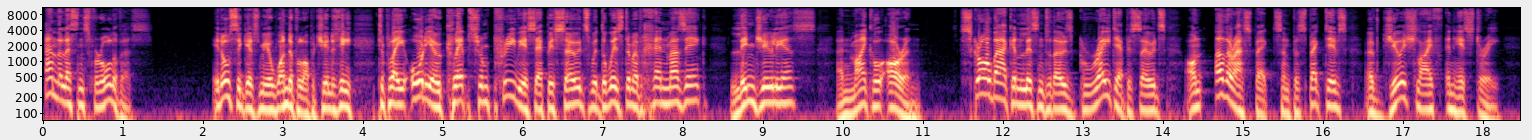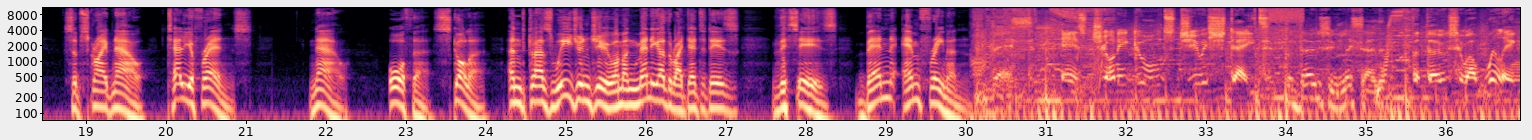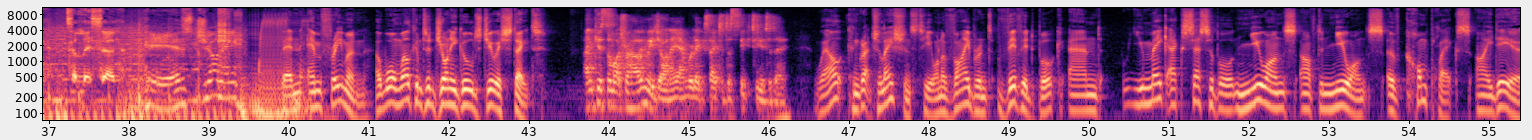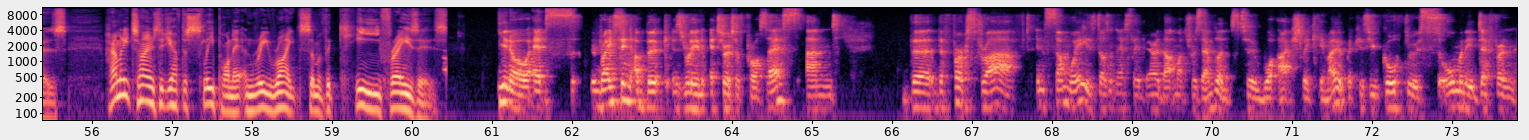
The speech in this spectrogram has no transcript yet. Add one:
and the lessons for all of us. It also gives me a wonderful opportunity to play audio clips from previous episodes with the wisdom of Hen Mazzig, Lyn Julius, and Michael Oren. Scroll back and listen to those great episodes on other aspects and perspectives of Jewish life and history. Subscribe now. Tell your friends. Now, author, scholar, and Glaswegian Jew, among many other identities, this is Ben M. Freeman. This is Jonny Gould's Jewish State. For those who listen, for those who are willing to listen, here's Jonny. Ben M. Freeman. A warm welcome to Jonny Gould's Jewish State. Thank you so much for having me, Jonny. I'm really excited to speak to you today. Well, congratulations to you on a vibrant, vivid book, and you make accessible nuance after nuance of complex ideas. How many times did you have to sleep on it and rewrite some of the key phrases? You know, it's writing a book is really an iterative process, and the the first draft, in some ways, doesn't necessarily bear that much resemblance to what actually came out because you go through so many different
